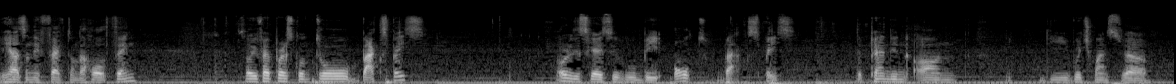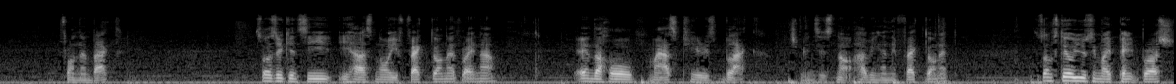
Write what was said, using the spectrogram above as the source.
it has an effect on the whole thing. So if I press control backspace or in this case it will be alt backspace depending on the which one's uh, front and back. So as you can see it has no effect on it right now. And the whole mask here is black which means it's not having an effect on it. So I'm still using my paintbrush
